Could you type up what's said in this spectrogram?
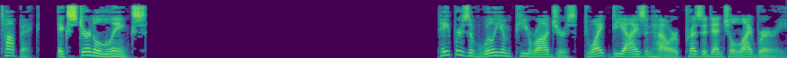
Topic. External links. Papers of William P. Rogers, Dwight D. Eisenhower Presidential Library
